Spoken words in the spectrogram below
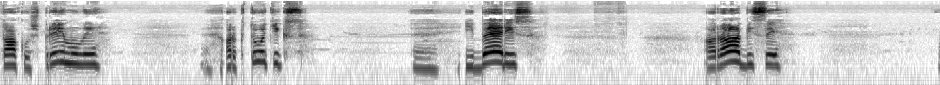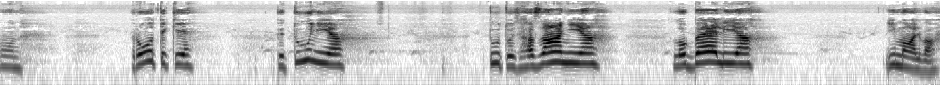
Також примули, Арктотікс, е, Іберіс, Арабіси, Вон, ротики, петунія. Тут ось газанія, лобелія і мальва.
